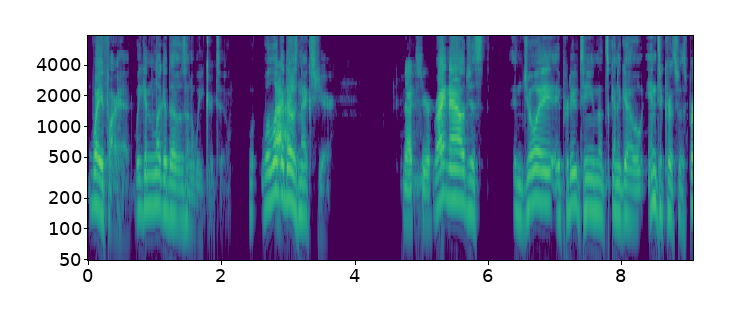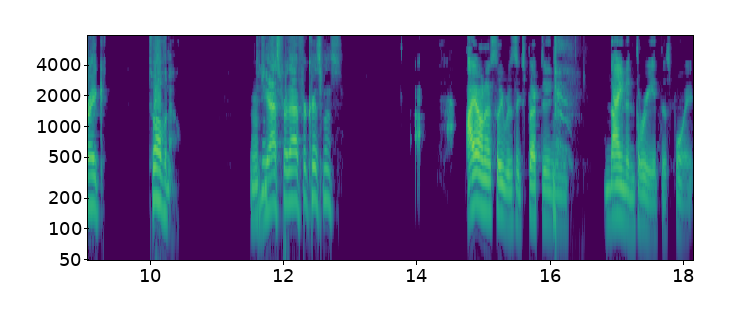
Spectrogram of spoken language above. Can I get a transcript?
way far ahead. We can look at those in a week or two. We'll look at those next year. Next year. Right now, just enjoy a Purdue team that's going to go into Christmas break 12 and 0. Mm-hmm. Did you ask for that for Christmas? I honestly was expecting 9 and 3 at this point.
